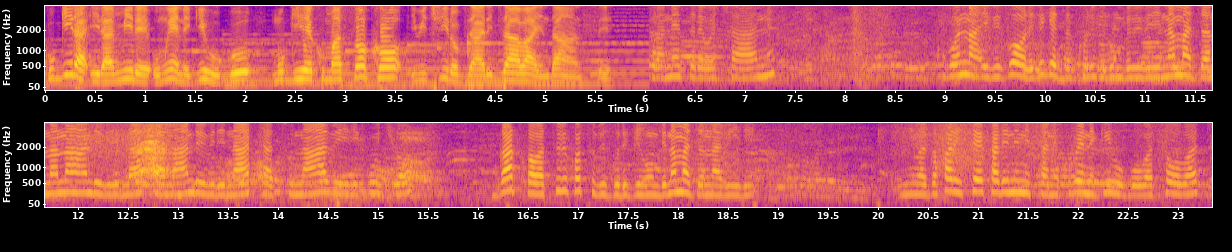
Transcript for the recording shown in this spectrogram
kugira iramire umwenegihugu mu gihe ku masoko ibiciro vyari vyabaye ndanse. Turanezerewe cyane kubona ibigori bigeze kuri ibihumbi bibiri n'amajana n'ahandi bibiri n'atanu ahandi bibiri n'atatu n'abiri gutyo. Bwa twaba turi ko tubigura igihumbi n'amajana abiri. Nibaza ko ari iteka rinini cyane ku bene gihugu bato bato.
